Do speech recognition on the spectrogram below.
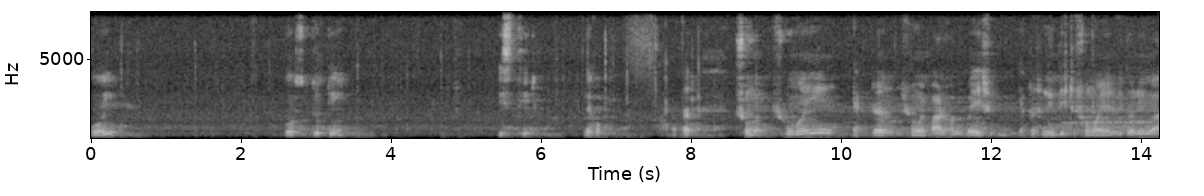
ওই বস্তুটি স্থির। দেখো, অর্থাৎ সময়। সময়ে একটা সময় পার হবে বা এই একটা নির্দিষ্ট সময়ের ভিতরে বা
